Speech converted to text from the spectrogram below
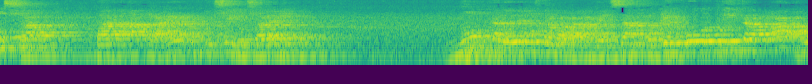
usa para atraer a nuestros hijos a Él. Nunca debemos trabajar pensando que por mi trabajo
